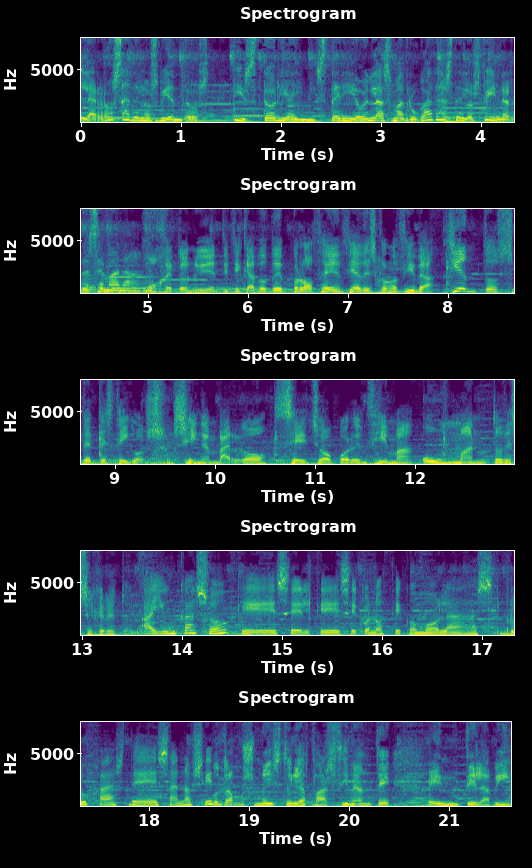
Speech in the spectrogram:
La Rosa de los Vientos. Historia y misterio en las madrugadas de los fines de semana. Un objeto no identificado de procedencia desconocida. Cientos de testigos. Sin embargo, se echó por encima un manto de secreto. Hay un caso que es el que se conoce como las brujas de Sanosir. Encontramos una historia fascinante en Tel Aviv,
